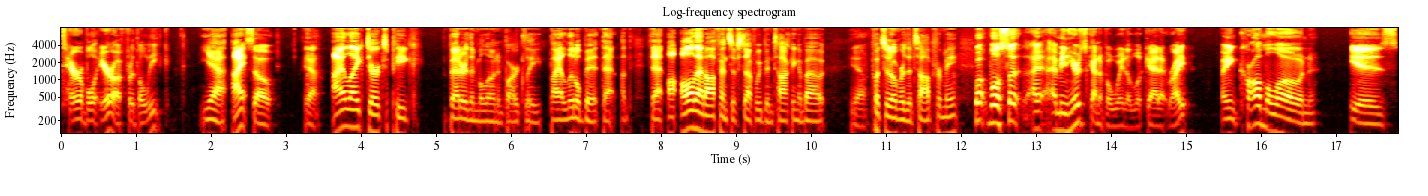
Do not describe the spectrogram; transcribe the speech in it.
terrible era for the league. Yeah, I So, yeah, I like Dirk's peak better than Malone and Barkley by a little bit. That that all that offensive stuff we've been talking about Yeah. puts it over the top for me. Well, well, so I, I mean, here's kind of a way to look at it, right? I mean, Karl Malone is,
